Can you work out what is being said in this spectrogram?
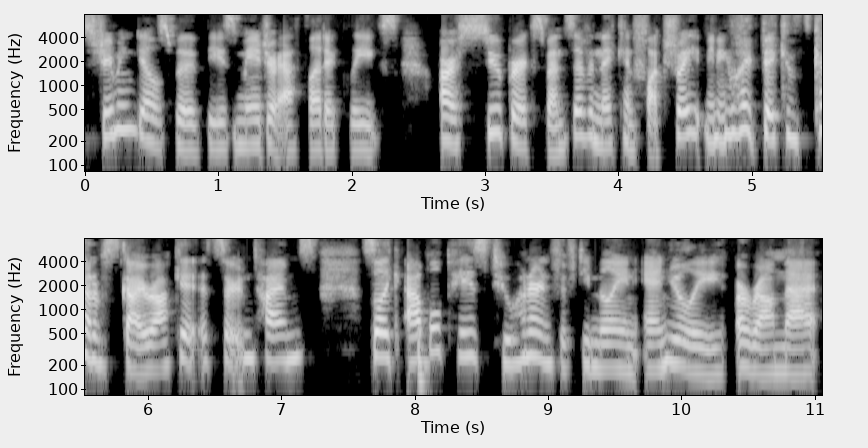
Streaming deals with these major athletic leagues are super expensive and they can fluctuate, meaning like they can kind of skyrocket at certain times. So like Apple pays 250 million annually around that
